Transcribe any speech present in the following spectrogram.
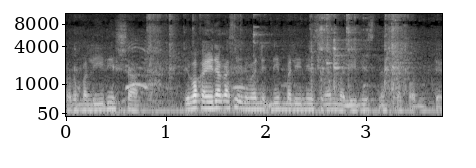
Para malinis siya. Di ba kanina kasi hindi malinis yan, malinis na siya konti.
